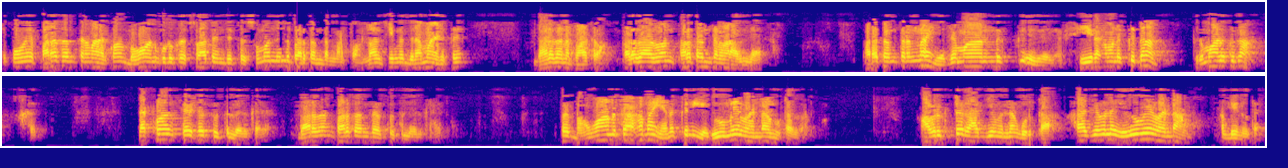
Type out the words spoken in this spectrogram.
எப்பவுமே பரதந்திரமா இருக்கான் பகவான் கொடுக்குற சுவாதந்திரத்தை சுமந்து பரதந்திரனா இருப்பான். தான் ஸ்ரீமத் எடுத்து பரதனை பார்க்கலாம் பரதாகவன் பரதந்திரனா இல்ல. பரதந்திரம்னா எஜமானுக்கு ஸ்ரீராமனுக்கு தான் பெருமாளுக்கு தான். லக்ஷ்மணன் சேஷத்துவத்துல இருக்காரு. பரதன் பரதந்திரத்துவத்துல இருக்காரு. இப்ப பகவானுக்காக தான் எனக்குன்னு எதுவுமே வேண்டாம் விட்டாங்க அவர்கிட்ட ராஜ்யம் எல்லாம் கொடுத்தா. ராஜ்யம் எல்லாம் எதுவுமே வேண்டாம் அப்படின்னு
